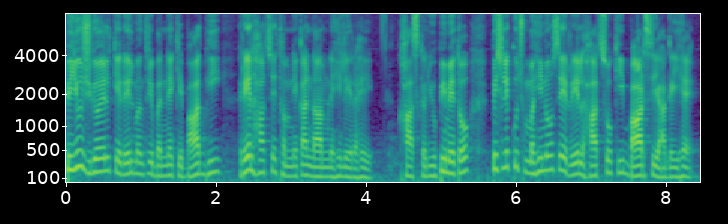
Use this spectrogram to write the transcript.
पीयूष गोयल के रेल मंत्री बनने के बाद भी रेल हादसे थमने का नाम नहीं ले रहे। खासकर यूपी में तो पिछले कुछ महीनों से रेल हादसों की बाढ़ से आ गई है।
